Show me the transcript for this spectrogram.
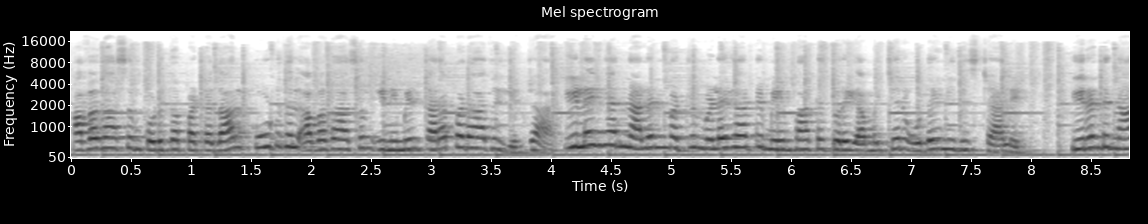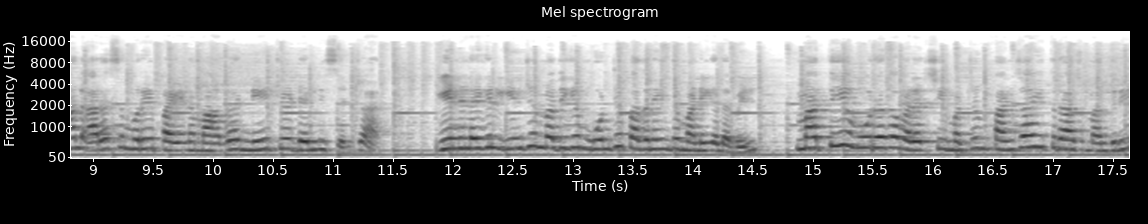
அவகாசம் கொடுக்கப்பட்டதால் கூடுதல் அவகாசம் இனிமேல் தரப்படாது என்றார். இளைஞர் நலன் மற்றும் விளையாட்டு மேம்பாட்டுத்துறை அமைச்சர் உதயநிதி ஸ்டாலின் இரண்டு நாள் அரசு முறை பயணமாக நேற்று டெல்லி சென்றார். இந்நிலையில் இன்று மதியம் ஒன்று பதினைந்து மணியளவில் மத்திய ஊரக வளர்ச்சி மற்றும் பஞ்சாயத்து ராஜ் மந்திரி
